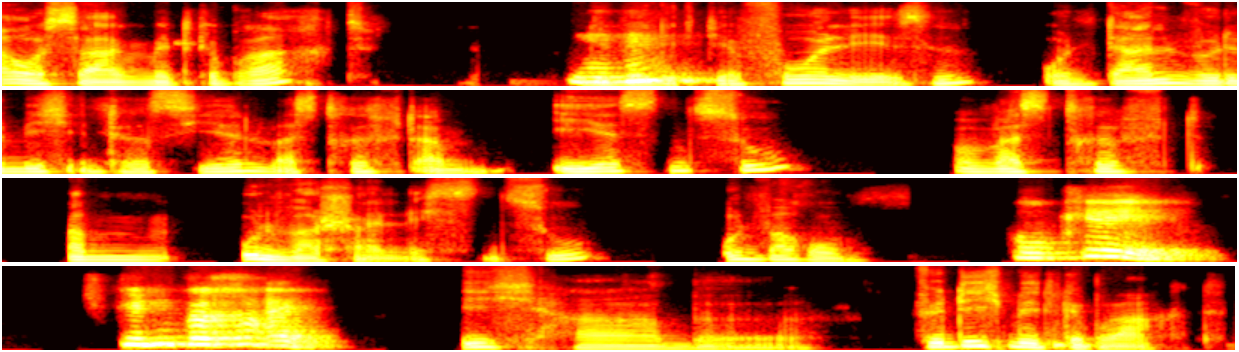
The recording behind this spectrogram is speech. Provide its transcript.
Aussagen mitgebracht, die mhm. will ich dir vorlesen. Und dann würde mich interessieren, was trifft am ehesten zu und was trifft am unwahrscheinlichsten zu und warum. Okay, ich bin bereit. Ich habe für dich mitgebracht.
